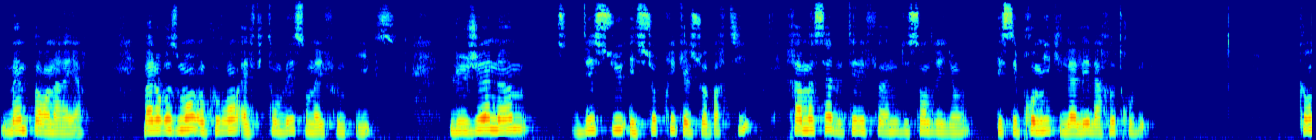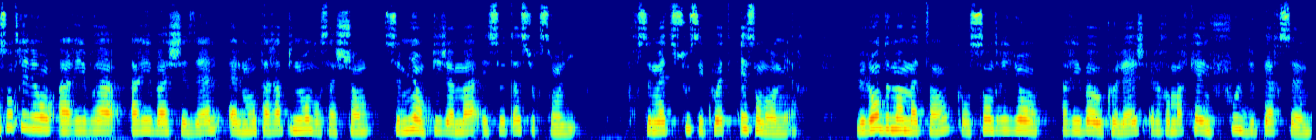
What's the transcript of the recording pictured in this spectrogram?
même pas en arrière. Malheureusement, en courant, elle fit tomber son iPhone X. Le jeune homme déçu et surpris qu'elle soit partie, ramassa le téléphone de Cendrillon et s'est promis qu'il allait la retrouver. Quand Cendrillon arriva, arriva chez elle, elle monta rapidement dans sa chambre, se mit en pyjama et sauta sur son lit, pour se mettre sous ses couettes et s'endormir. Le lendemain matin, quand Cendrillon arriva au collège, elle remarqua une foule de personnes.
